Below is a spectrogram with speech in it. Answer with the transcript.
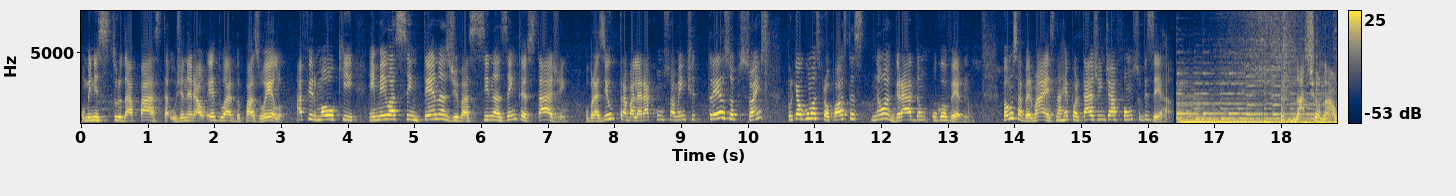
O ministro da pasta, o general Eduardo Pazuello, afirmou que, em meio a centenas de vacinas em testagem, o Brasil trabalhará com somente três opções porque algumas propostas não agradam o governo. Vamos saber mais na reportagem de Afonso Bezerra. Nacional.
